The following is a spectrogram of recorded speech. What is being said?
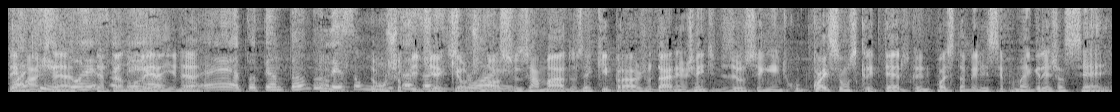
Tem Tô mais, aqui, né? Tentando ler aí, né? É, tô tentando Tá ler, são então, muitas deixa eu pedir aqui aos histórias. nossos amados aqui para ajudarem a gente a dizer o seguinte: qu- quais são os critérios que a gente pode estabelecer para uma igreja séria?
